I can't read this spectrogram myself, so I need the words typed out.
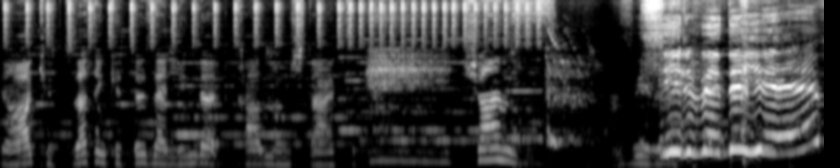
Ya kötü zaten kötü özelliğin de kalmamıştı artık. Şu an zirve. Zirvedeyim.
